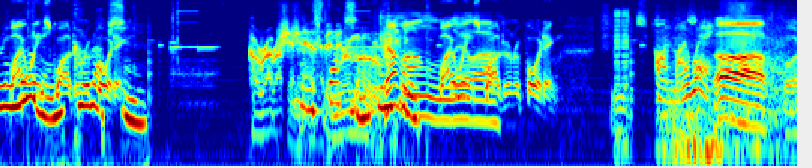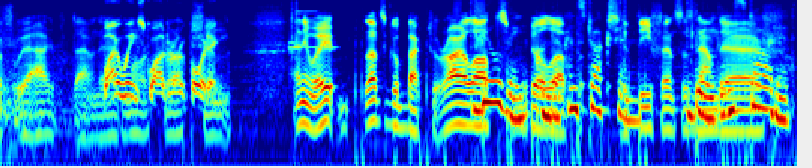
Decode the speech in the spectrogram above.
Removing squadron corruption. Corruption has been Construction removed. Come complete. on, Y-wing Leela. squadron reporting. Jesus On my Christ. way. Oh, of course we have down there. Y-wing squadron reporting. Anyway, let's go back to Ryloth, Building build under up construction. the defenses down there. started.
